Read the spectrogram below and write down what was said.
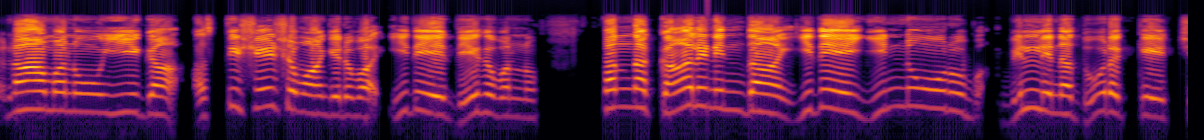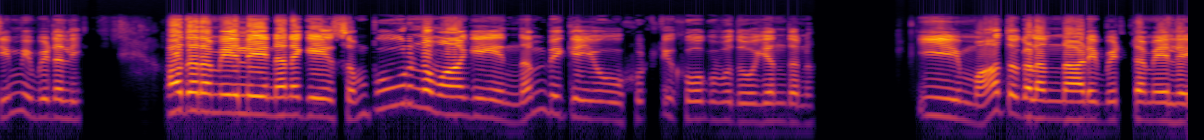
ರಾಮನು ಈಗ ಅಸ್ಥಿಶೇಷವಾಗಿರುವ ಇದೇ ದೇಹವನ್ನು ತನ್ನ ಕಾಲಿನಿಂದ ಇದೇ ಇನ್ನೂರು ಬಿಲ್ಲಿನ ದೂರಕ್ಕೆ ಚಿಮ್ಮಿ ಬಿಡಲಿ ಅದರ ಮೇಲೆ ನನಗೆ ಸಂಪೂರ್ಣವಾಗಿ ನಂಬಿಕೆಯು ಹುಟ್ಟಿ ಹೋಗುವುದು ಎಂದನು. ಈ ಮಾತುಗಳನ್ನಾಡಿ ಬಿಟ್ಟ ಮೇಲೆ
